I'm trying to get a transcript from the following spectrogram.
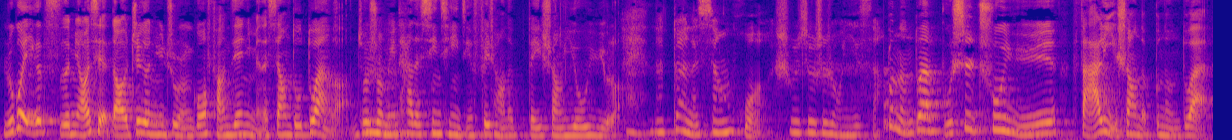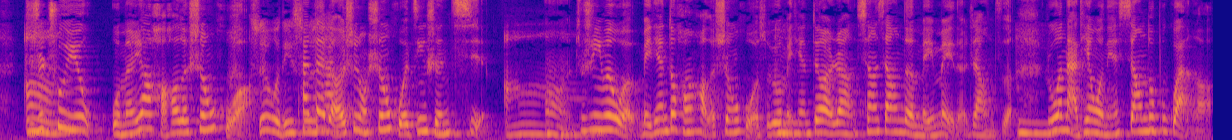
如果一个词描写到这个女主人公房间里面的香都断了，就说明她的心情已经非常的悲伤忧郁了。哎，那断了香火是不是就这种意思啊？不能断，不是出于法理上的不能断，只是出于我们要好好的生活。所以我的意思，它代表的是一种生活精神气。哦，嗯，就是因为我每天都很好的生活，所以我每天都要让香香的、美美的这样子。如果哪天我连香都不管了。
